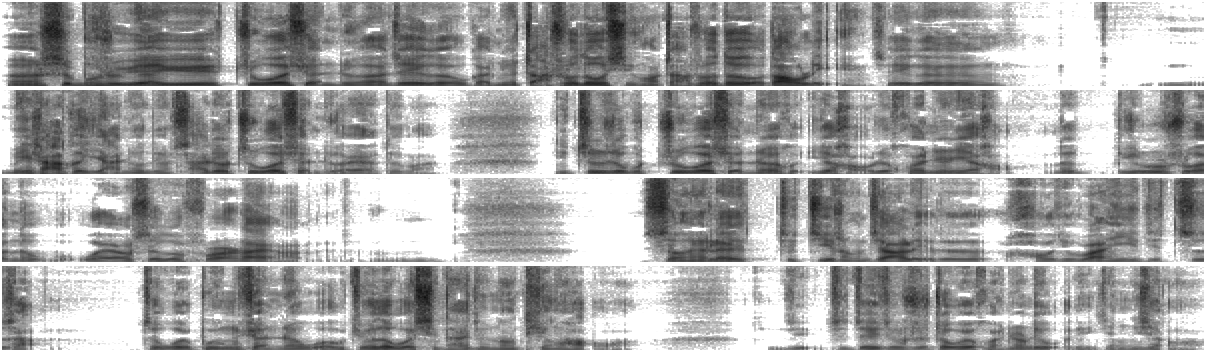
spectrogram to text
嗯，是不是源于自我选择？这个我感觉咋说都行啊，咋说都有道理。这个没啥可研究的，啥叫自我选择呀？对吧？你自自自我选择也好，这环境也好。那比如说，那我我要是个富二代啊，嗯。生下来就继承家里的好几万亿的资产，这我也不用选择，我觉得我心态就能挺好啊。这这这就是周围环境对我的影响啊。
